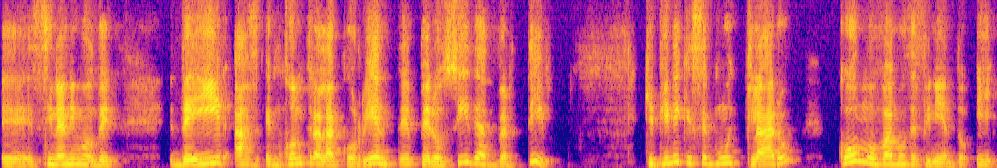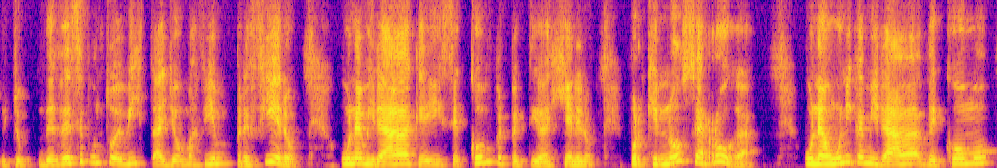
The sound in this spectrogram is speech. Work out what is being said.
eh, sin ánimo de, de ir en contra la corriente, pero sí de advertir que tiene que ser muy claro cómo vamos definiendo. Y desde ese punto de vista, yo más bien prefiero una mirada que dice con perspectiva de género, porque no se arroga una única mirada de cómo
